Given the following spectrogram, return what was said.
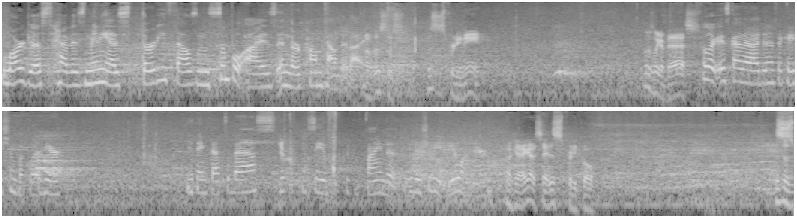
largest have as many as 30,000 simple eyes in their compounded eye. Oh, this is this is pretty neat. Looks like a bass. Look, it's got an identification booklet here. You think that's a bass? Yep. Let's see if we can find it. Ooh, there should be a eel in there. Okay, I gotta say this is pretty cool. This is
